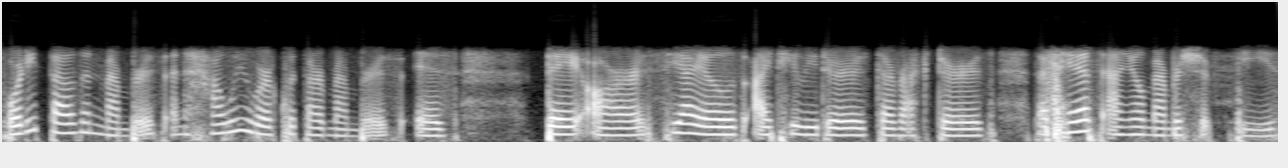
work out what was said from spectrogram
40,000 members, and how we work with our members is they are CIOs, IT leaders, directors that pay us annual membership fees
